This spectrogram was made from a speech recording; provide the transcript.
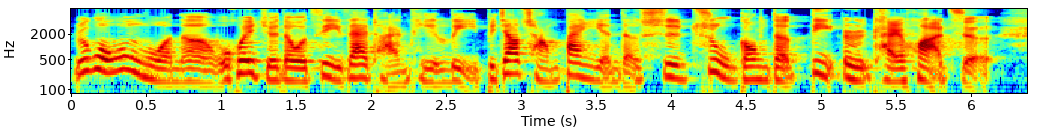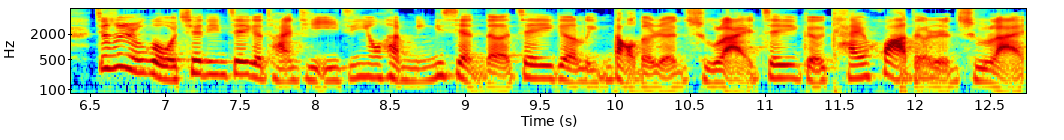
如果问我呢，我会觉得我自己在团体里比较常扮演的是助攻的第二开化者。就是如果我确定这个团体已经有很明显的这一个领导的人出来，这一个开化的人出来，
